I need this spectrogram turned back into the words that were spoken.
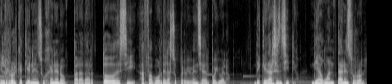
el rol que tiene en su género para dar todo de sí a favor de la supervivencia del polluelo, de quedarse en sitio, de aguantar en su rol.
